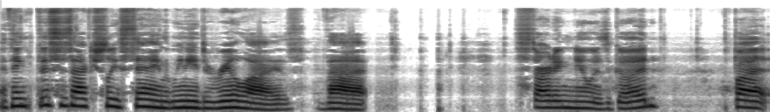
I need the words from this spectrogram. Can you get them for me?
I think this is actually saying that we need to realize that starting new is good, but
